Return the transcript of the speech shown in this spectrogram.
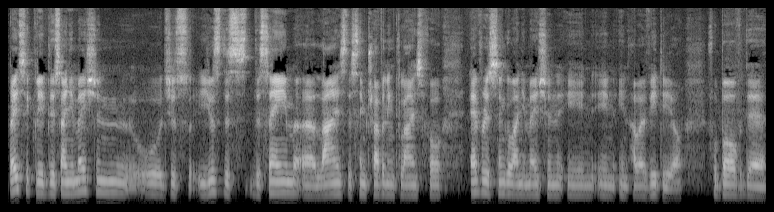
basically this animation will just use this the same uh, lines the same traveling lines for every single animation in in in our video for both the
